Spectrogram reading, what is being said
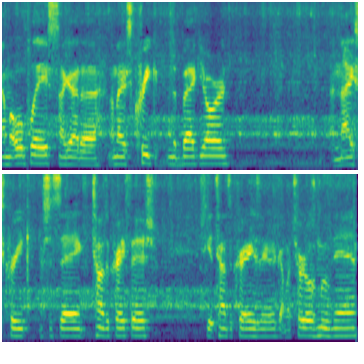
At my old place, I got a, a nice creek in the backyard a nice creek, I should say. Tons of crayfish. Just get tons of crays there. Got my turtles moved in.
